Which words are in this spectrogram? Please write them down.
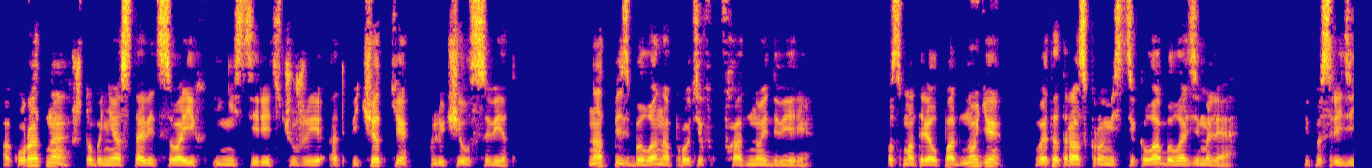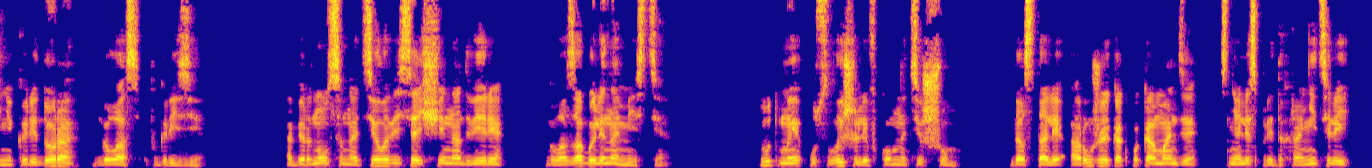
аккуратно, чтобы не оставить своих и не стереть чужие отпечатки, включил свет. Надпись была напротив входной двери. Посмотрел под ноги, в этот раз кроме стекла была земля. И посредине коридора глаз в грязи. Обернулся на тело, висящее на двери, глаза были на месте. Тут мы услышали в комнате шум. Достали оружие, как по команде, сняли с предохранителей.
